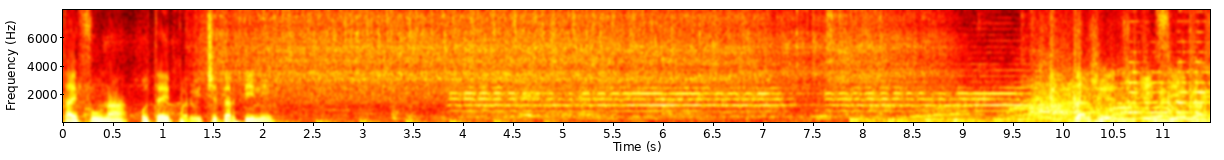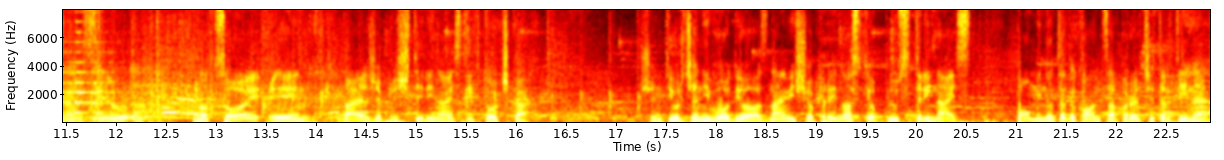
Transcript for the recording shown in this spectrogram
Tajfuna v tej prvi četrtini. Držič izjemno zanesil nocoj in da je že pri 14 točkah. Šentjurčani vodijo z najvišjo prednostjo plus 13, pol minute do konca prve četrtine.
